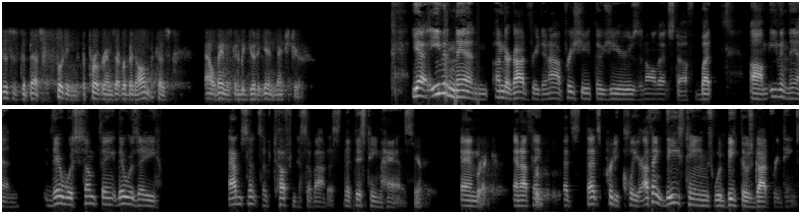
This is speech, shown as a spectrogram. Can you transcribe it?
this is the best footing that the program's ever been on because Alabama's going to be good again next year. Yeah, even then under Gottfried, and I appreciate those years and all that stuff, but um, even then, there was something, there was a absence of toughness about us that this team has, yeah. and Correct. and I think that's that's pretty clear. I think these teams would beat those Gottfried teams.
